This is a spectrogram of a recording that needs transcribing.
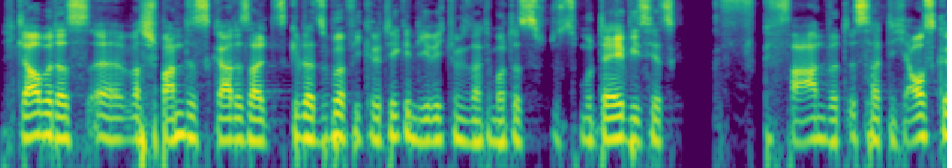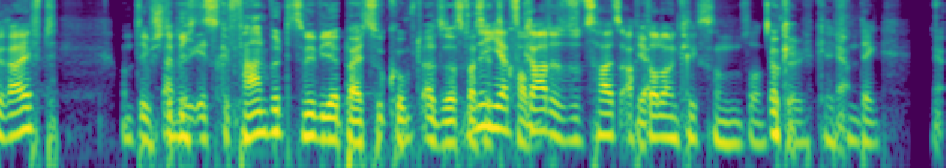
Ich glaube, dass, äh, was spannend ist, gerade ist halt, es gibt halt super viel Kritik in die Richtung, nach dem Motto, das, das Modell, wie es jetzt gef- gefahren wird, ist halt nicht ausgereift. Und dem stimme Also jetzt gefahren wird, sind wir wieder bei Zukunft. Also das, was nee, jetzt, jetzt gerade, du zahlst 8 Ja. Dollar und kriegst so ein, so ein Okay, Verification-Ding. Ja.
